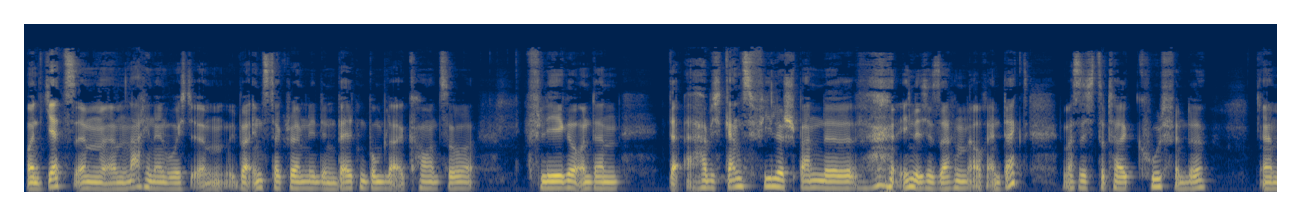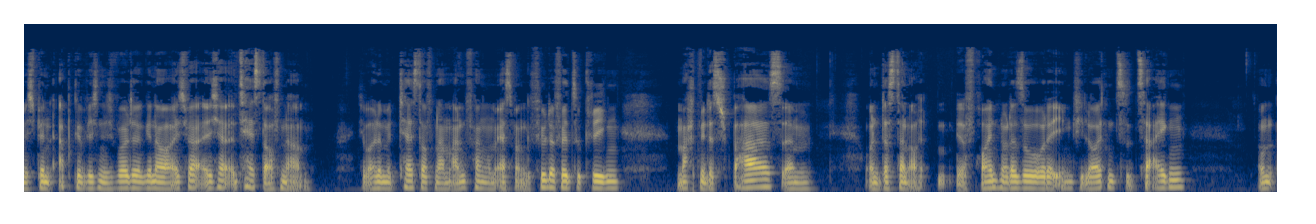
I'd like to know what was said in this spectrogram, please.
Und jetzt im, im Nachhinein, wo ich ähm, über Instagram den Weltenbummler-Account so pflege und dann da habe ich ganz viele spannende ähnliche Sachen auch entdeckt, was ich total cool finde. Ähm, ich bin abgewichen. Ich wollte genau, ich war, ich hatte Testaufnahmen. Ich wollte mit Testaufnahmen anfangen, um erstmal ein Gefühl dafür zu kriegen. Macht mir das Spaß ähm, und das dann auch Freunden oder so oder irgendwie Leuten zu zeigen um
